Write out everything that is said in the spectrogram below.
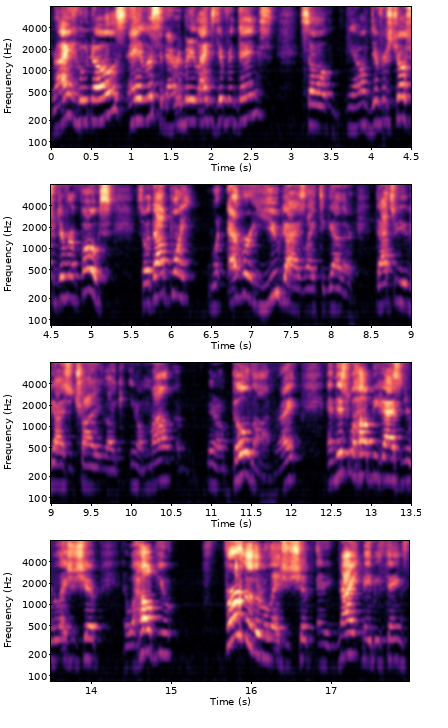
Right? Who knows? Hey, listen, everybody likes different things. So, you know, different strokes for different folks. So at that point, whatever you guys like together, that's what you guys should try to like, you know, mount you know, build on, right? And this will help you guys in your relationship. It will help you further the relationship and ignite maybe things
